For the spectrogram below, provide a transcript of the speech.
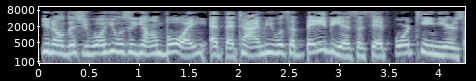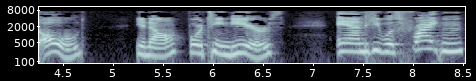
You know, this, well, he was a young boy at that time. He was a baby, as I said, 14 years old, you know, 14 years. And he was frightened.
